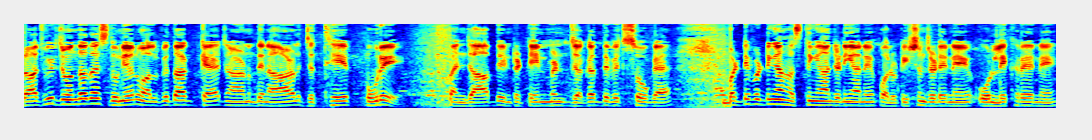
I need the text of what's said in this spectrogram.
ਰਾਜਵੀਰ ਜਵੰਦਾ ਦਾ ਇਸ ਦੁਨੀਆ ਨੂੰ ਅਲਵਿਦਾ ਕਹਿ ਜਾਣ ਦੇ ਨਾਲ ਜਿੱਥੇ ਪੂਰੇ ਪੰਜਾਬ ਦੇ ਐਂਟਰਟੇਨਮੈਂਟ ਜਗਤ ਦੇ ਵਿੱਚ ਸੋ ਹੈ, ਵੱਡੇ ਵੱਡੀਆਂ ਹਸਤੀਆਂ ਜਿਹੜੀਆਂ ਨੇ ਪੋਲੀਟੀਸ਼ੀਅਨ ਜਿਹੜੇ ਨੇ, ਉਹ ਲਿਖ ਰਹੇ ਨੇ।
